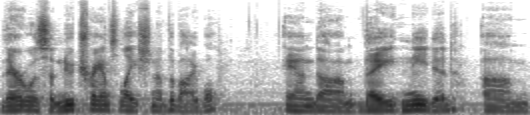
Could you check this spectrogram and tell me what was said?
there was a new translation of the Bible, and um, they needed um,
